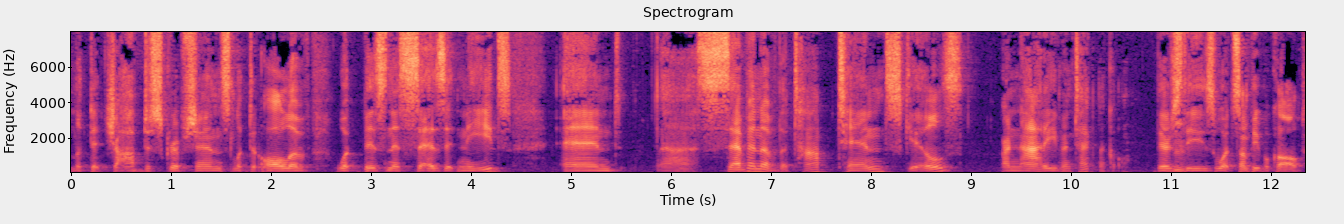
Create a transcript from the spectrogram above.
looked at job descriptions, looked at all of what business says it needs. And uh, seven of the top 10 skills are not even technical. There's mm. these, what some people call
